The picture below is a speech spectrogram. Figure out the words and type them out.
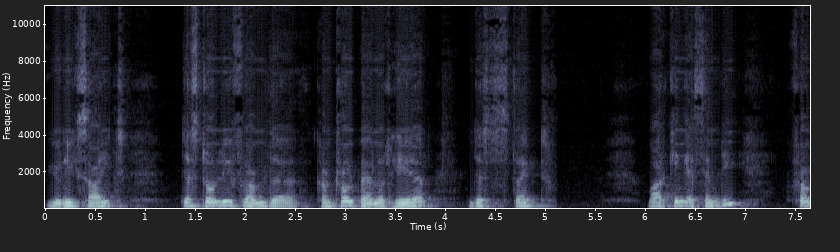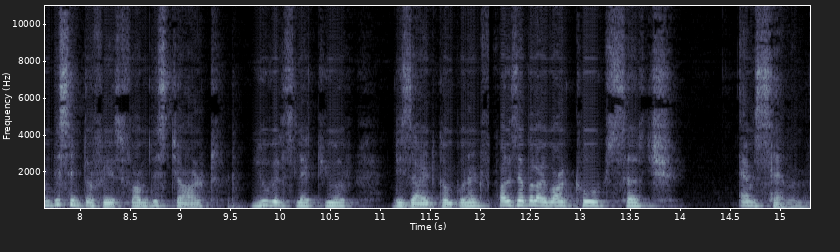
unique site just only from the control panel here just select marking SMD from this interface from this chart you will select your desired component. For example I want to search M7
